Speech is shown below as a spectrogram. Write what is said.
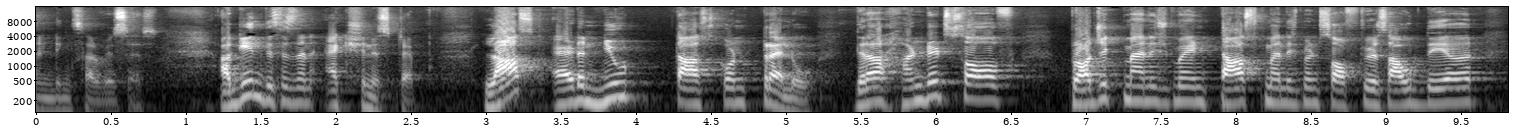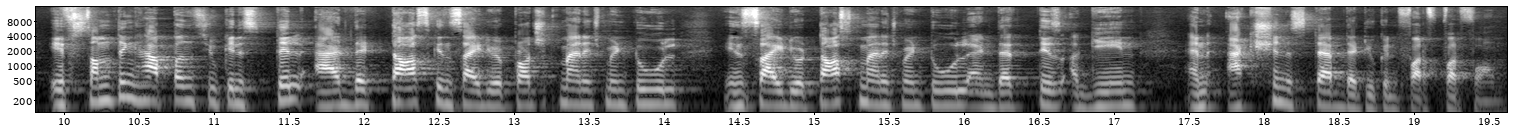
sending services. Again, this is an action step. Last, add a new task on Trello. There are hundreds of project management, task management softwares out there. If something happens, you can still add that task inside your project management tool, inside your task management tool, and that is again an action step that you can perform.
